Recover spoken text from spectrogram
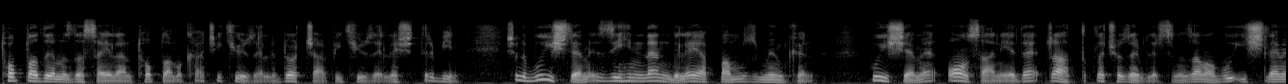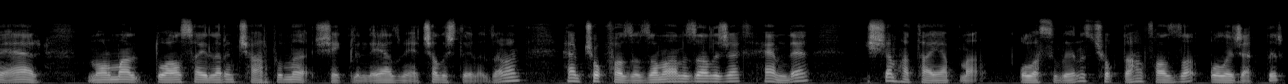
Topladığımızda sayıların toplamı kaç? 250. 4 çarpı 250 eşittir 1000. Şimdi bu işlemi zihinden bile yapmamız mümkün. Bu işlemi 10 saniyede rahatlıkla çözebilirsiniz. Ama bu işlemi eğer normal doğal sayıların çarpımı şeklinde yazmaya çalıştığınız zaman hem çok fazla zamanınızı alacak hem de işlem hata yapma olasılığınız çok daha fazla olacaktır.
